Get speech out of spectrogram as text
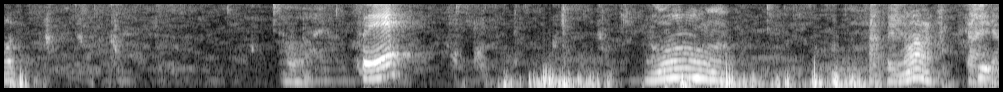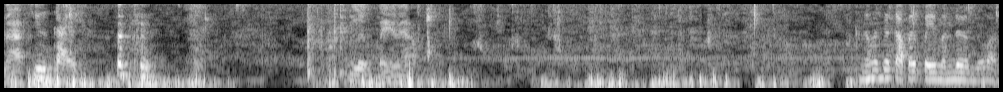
นอนรวดเออเป๊ะอืมขาดไปเนาะไก่กระดาษชื่อไก่ เลิกไปแล้ว แล้วมันจะกลับไปเป๊ะเหมือนเดิมหรือเปล่า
